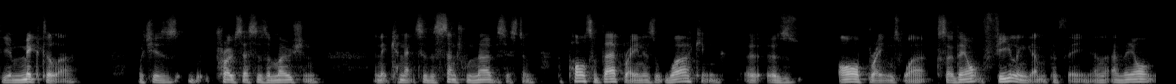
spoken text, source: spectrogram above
the amygdala, which is processes emotion, and it connects to the central nervous system. The part of their brain isn't working uh, as our brains work, so they aren't feeling empathy and, and they aren't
